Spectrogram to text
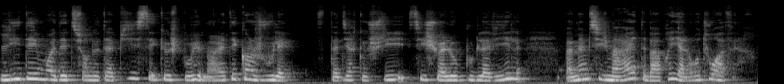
l'idée, moi, d'être sur le tapis, c'est que je pouvais m'arrêter quand je voulais. C'est-à-dire que si je suis allée au bout de la ville, bah, même si je m'arrête, bah, après il y a le retour à faire.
